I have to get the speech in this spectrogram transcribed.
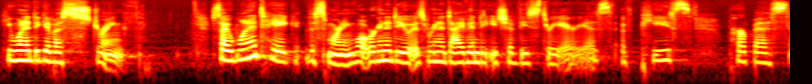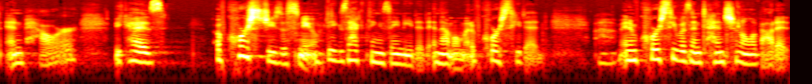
He wanted to give us strength. So I want to take this morning, what we're going to do is we're going to dive into each of these three areas of peace, purpose, and power. Because, of course, Jesus knew the exact things they needed in that moment. Of course, he did. Um, and of course, he was intentional about it.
